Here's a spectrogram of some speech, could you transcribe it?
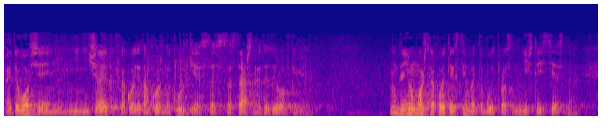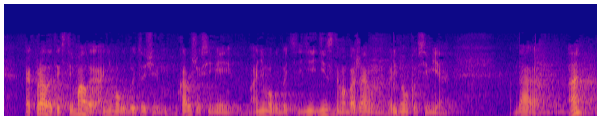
это вовсе не, не человек в какой-то там кожаной куртке со, со страшными татуировками. Ну, для него, может, какой-то экстрим, это будет просто нечто естественное. Как правило, это экстремалы, они могут быть очень хороших семей, они могут быть единственным обожаемым ребенком в семье. Да, а?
